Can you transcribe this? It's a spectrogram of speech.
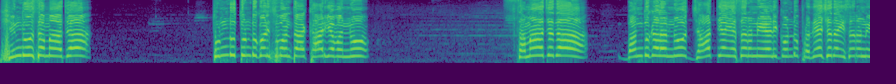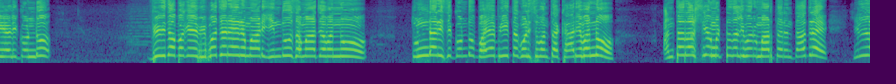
ಹಿಂದೂ ಸಮಾಜ ತುಂಡು ತುಂಡುಗೊಳಿಸುವಂತಹ ಕಾರ್ಯವನ್ನು ಸಮಾಜದ ಬಂಧುಗಳನ್ನು, ಜಾತಿಯ ಹೆಸರನ್ನು ಹೇಳಿಕೊಂಡು, ಪ್ರದೇಶದ ಹೆಸರನ್ನು ಹೇಳಿಕೊಂಡು, ವಿವಿಧ ಬಗೆಯ ವಿಭಜನೆಯನ್ನು ಮಾಡಿ ಹಿಂದೂ ಸಮಾಜವನ್ನು ತುಂಡರಿಸಿಕೊಂಡು ಭಯಭೀತಗೊಳಿಸುವಂಥ ಕಾರ್ಯವನ್ನು ಅಂತಾರಾಷ್ಟ್ರೀಯ ಮಟ್ಟದಲ್ಲಿ ಇವರು ಮಾಡ್ತಾರೆ ಅಂತಾದರೆ, ಇಲ್ಲ,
